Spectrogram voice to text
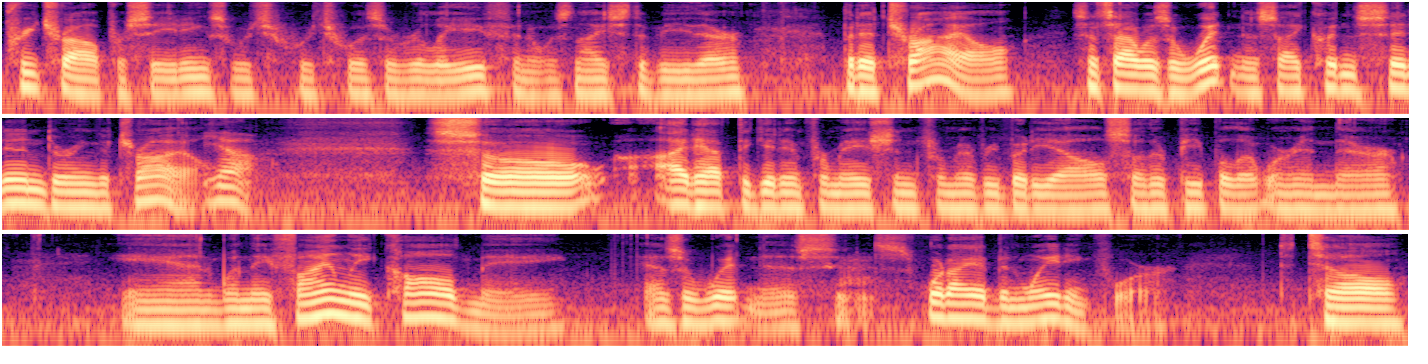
pretrial proceedings, which, which was a relief, and it was nice to be there. But at trial, since I was a witness, I couldn't sit in during the trial. Yeah. So I'd have to get information from everybody else, other people that were in there. And when they finally called me as a witness, it's what I had been waiting for to tell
